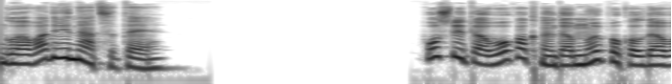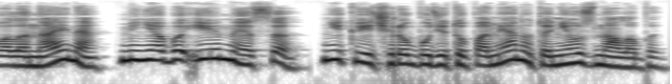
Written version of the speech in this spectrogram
Глава 12. После того, как надо мной поколдовала Найна, меня бы и Инесса, не к вечеру будет упомянута, не узнала бы.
